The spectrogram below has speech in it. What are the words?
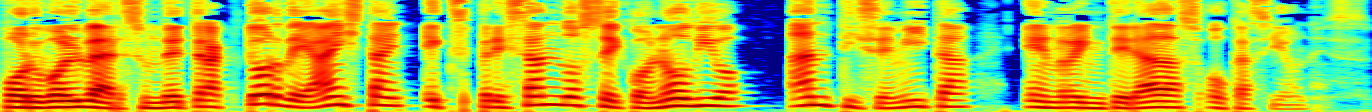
por volverse un detractor de Einstein expresándose con odio antisemita en reiteradas ocasiones.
